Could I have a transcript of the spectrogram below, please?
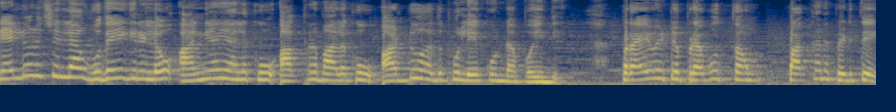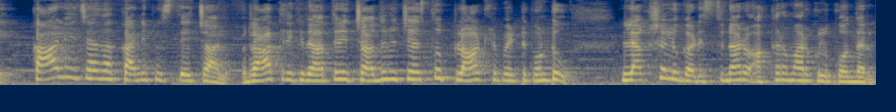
నెల్లూరు జిల్లా ఉదయగిరిలో అన్యాయాలకు అక్రమాలకు అడ్డు అదుపు లేకుండా పోయింది. ప్రైవేటు ప్రభుత్వం పక్కన పెడితే ఖాళీ జాగా కనిపిస్తే చాలు. రాత్రికి రాత్రి చదును చేస్తూ ప్లాట్లు పెట్టుకుంటూ లక్షలు గడిస్తున్నారు అక్రమార్కులు కొందరు.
